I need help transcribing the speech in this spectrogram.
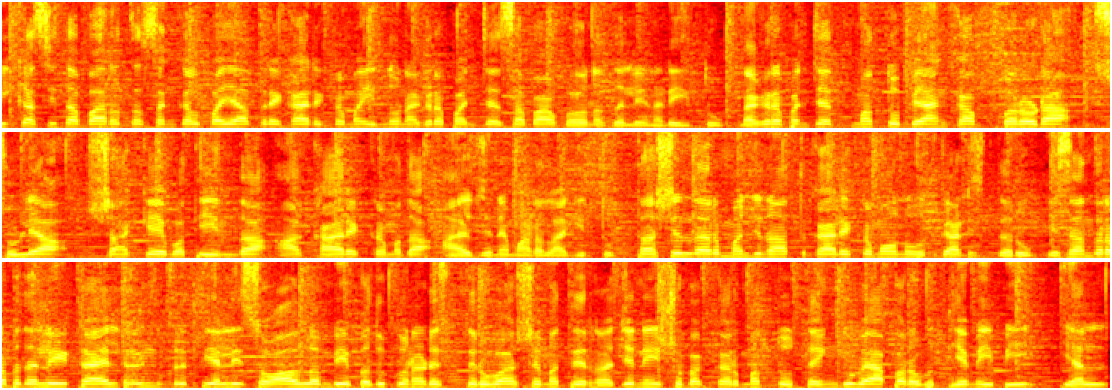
ವಿಕಸಿತ ಭಾರತ ಸಂಕಲ್ಪ ಯಾತ್ರೆ ಕಾರ್ಯಕ್ರಮ ಇಂದು ನಗರ ಪಂಚಾಯತ್ ಸಭಾಭವನದಲ್ಲಿ ನಡೆಯಿತು. ನಗರ ಪಂಚಾಯತ್ ಮತ್ತು ಬ್ಯಾಂಕ್ ಆಫ್ ಬರೋಡಾ, ಸುಳ್ಯ ಶಾಖೆ ವತಿಯಿಂದ ಆ ಕಾರ್ಯಕ್ರಮದ ಆಯೋಜನೆ ಮಾಡಲಾಗಿತ್ತು. ತಹಶೀಲ್ದಾರ್ ಮಂಜುನಾಥ್ ಕಾರ್ಯಕ್ರಮವನ್ನು ಉದ್ಘಾಟಿಸಿದರು. ಈ ಸಂದರ್ಭದಲ್ಲಿ ಟೈಲರಿಂಗ್ ವೃತ್ತಿಯಲ್ಲಿ ಸ್ವಾವಲಂಬಿ ಬದುಕು ನಡೆಸುತ್ತಿರುವ ಶ್ರೀಮತಿ ರಜನಿ ಶುಭಕರ್ ಮತ್ತು ತೆಂಗು ವ್ಯಾಪಾರ ಉದ್ಯಮಿ ಬಿ ಎಲ್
